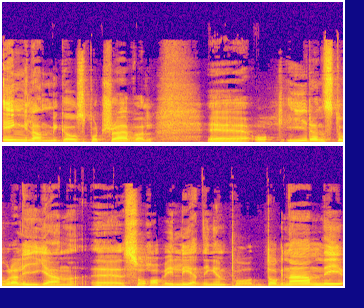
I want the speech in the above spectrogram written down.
England med Go Sport Travel. Eh, och i den stora ligan eh, så har vi ledningen på Dognani,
